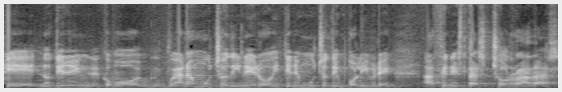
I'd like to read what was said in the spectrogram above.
que no tienen, como ganan mucho dinero y tienen mucho tiempo libre, hacen estas chorradas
